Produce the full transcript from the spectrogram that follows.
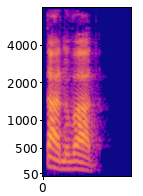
ਧੰਨਵਾਦ।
